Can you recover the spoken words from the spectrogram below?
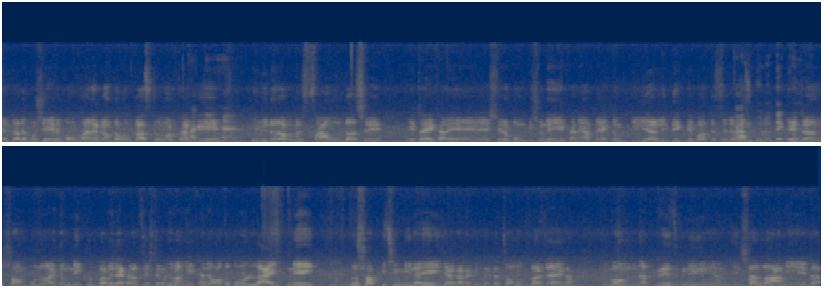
সেন্টারে বসে এরকম হয় না কারণ তখন কাস্টমার থাকে থাকে, হ্যাঁ। বিভিন্ন রকমের সাউন্ড আছে এটা এখানে সেরকম কিছু নেই। এখানে আপনি একদম ক্লিয়ারলি দেখতে পাচ্ছেন এবং এটা সম্পূর্ণ একদম নিখুঁতভাবে দেখানোর চেষ্টা করছি এবং এখানে অত কোনো লাইট নেই। তো সব কিছু মিলাই এই জায়গাটা কিন্তু একটা চমৎকার জায়গা এবং ড্রেসগুলি ইনশাল্লাহ আমি এটা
